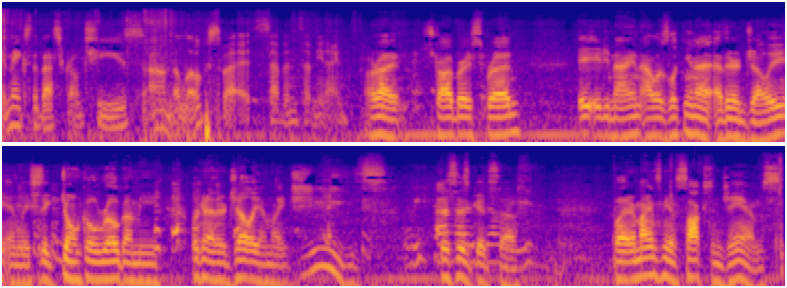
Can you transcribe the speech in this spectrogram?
it makes the best grilled cheese. Um, the loaves, but it's seven seventy nine. All right, strawberry spread. 889 I was looking at other jelly and she's like don't go rogue on me looking at their jelly I'm like jeez this is good jelly. stuff but it reminds me of socks and jams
